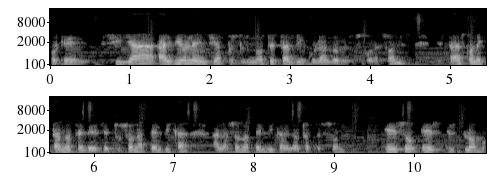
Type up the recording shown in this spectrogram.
Porque si ya hay violencia, pues no te estás vinculando de los corazones, estás conectándote desde tu zona pélvica a la zona pélvica de la otra persona. Eso es el plomo.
